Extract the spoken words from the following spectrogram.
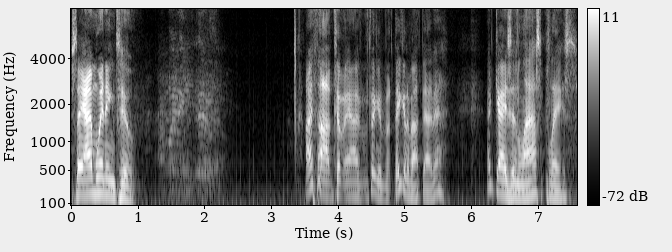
Say, I'm winning too. I thought, I was thinking about, thinking about that, man. That guy's in last place.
